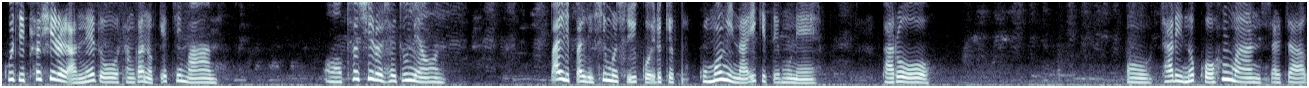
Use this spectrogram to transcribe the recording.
굳이 표시를 안 내도 상관없겠지만 어, 표시를 해두면 빨리빨리 심을 수 있고 이렇게 구멍이 나 있기 때문에 바로 어, 자리 넣고 흙만 살짝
